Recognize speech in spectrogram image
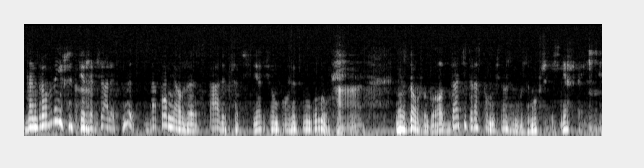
wędrowny i wszystkie rzeczy, ale Smith zapomniał, że stary przed śmiercią pożyczył mu nóż. Tak. Nie zdążył go oddać i teraz pomyślał, że może mu przyjść nieszczęście.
